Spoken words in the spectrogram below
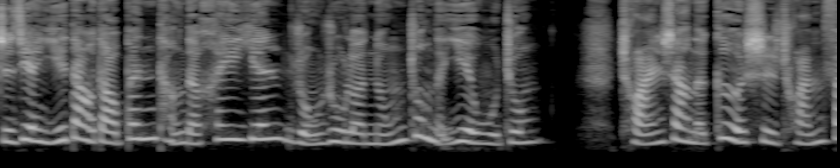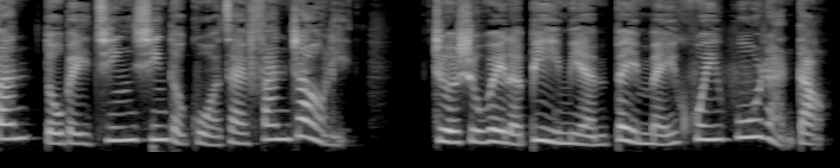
只见一道道奔腾的黑烟融入了浓重的夜雾中，船上的各式船帆都被精心地裹在帆罩里，这是为了避免被煤灰污染到。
